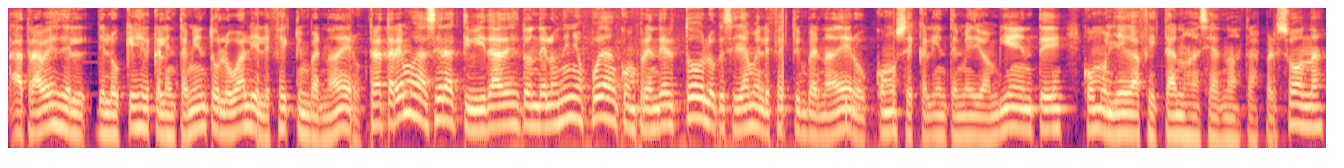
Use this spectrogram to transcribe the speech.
a través de lo que es el calentamiento global y el efecto invernadero. Trataremos de hacer actividades donde los niños puedan comprender todo lo que se llama el efecto invernadero, cómo se calienta el medio ambiente, cómo llega a afectarnos hacia nuestras personas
